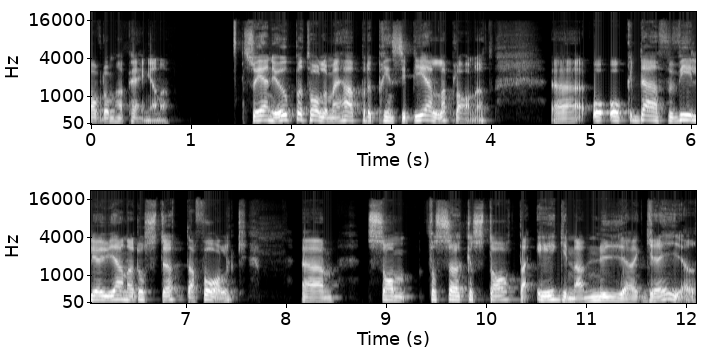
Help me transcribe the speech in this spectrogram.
av de här pengarna. Så igen, jag upprätthåller mig här på det principiella planet. Uh, och, och, därför vill jag ju gärna då stötta folk um, som försöker starta egna nya grejer.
